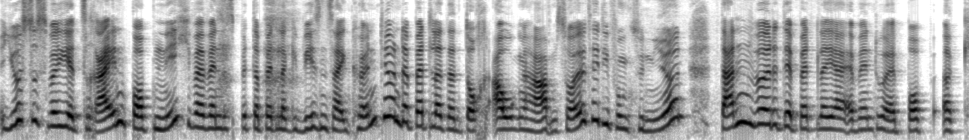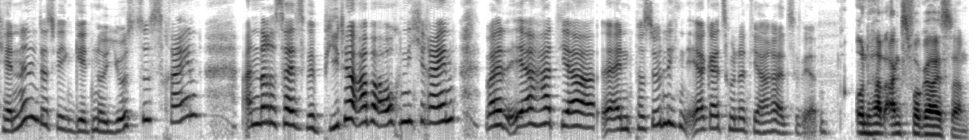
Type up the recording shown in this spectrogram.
Justus will jetzt rein, Bob nicht, weil wenn das der Bettler gewesen sein könnte und der Bettler dann doch Augen haben sollte, die funktionieren, dann würde der Bettler ja eventuell Bob erkennen, deswegen geht nur Justus rein. Andererseits will Peter aber auch nicht rein, weil er hat ja einen persönlichen Ehrgeiz, 100 Jahre alt zu werden. Und hat Angst vor Geistern.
